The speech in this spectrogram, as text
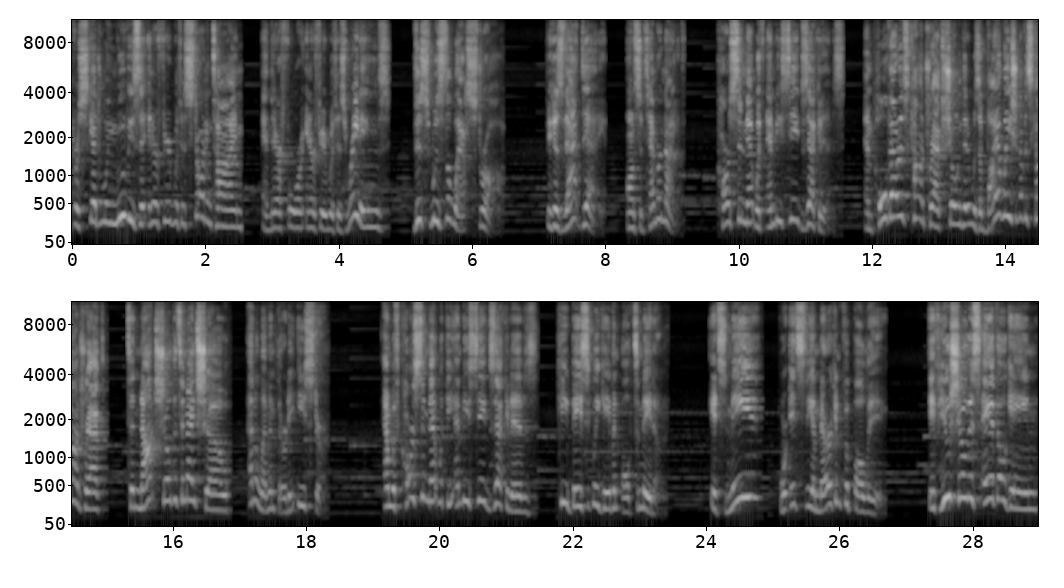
for scheduling movies that interfered with his starting time and therefore interfered with his ratings, this was the last straw. Because that day, on September 9th, Carson met with NBC executives and pulled out his contract showing that it was a violation of his contract to not show The Tonight Show at 11:30 Eastern. And with Carson met with the NBC executives, he basically gave an ultimatum. It's me or it's the American Football League. If you show this AFL game,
